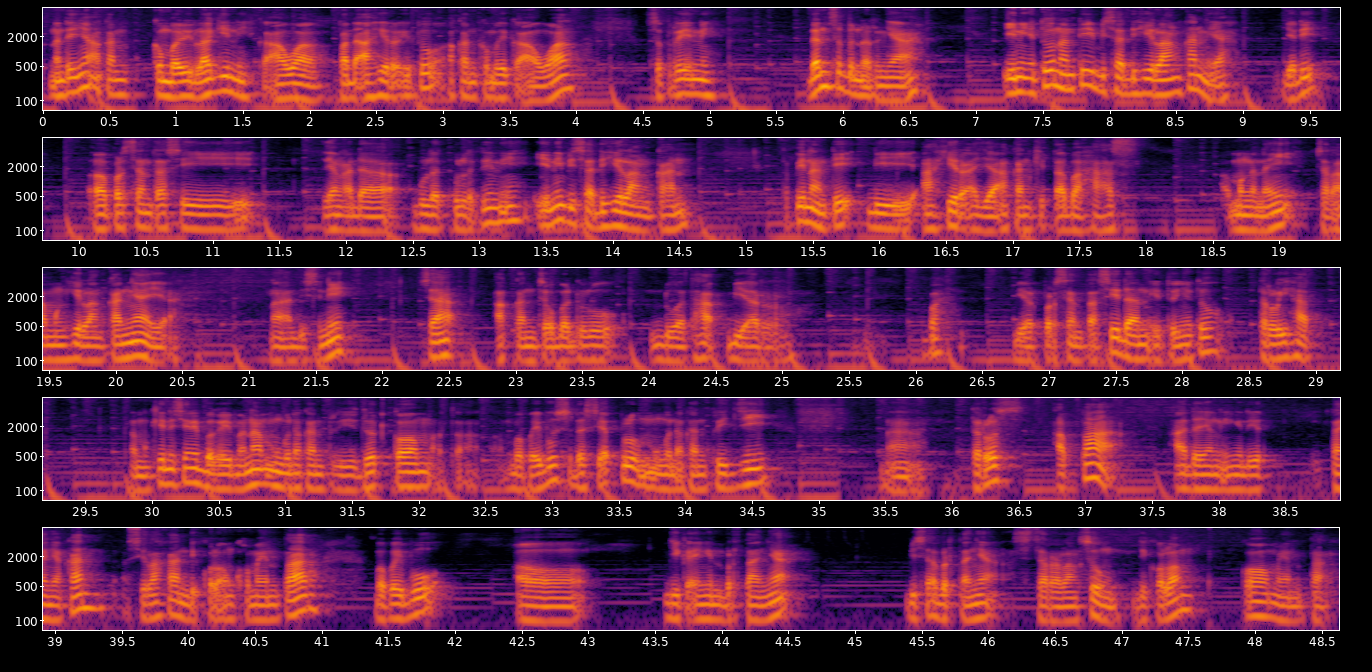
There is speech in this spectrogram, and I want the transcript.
nantinya akan kembali lagi nih ke awal pada akhir itu akan kembali ke awal seperti ini dan sebenarnya ini itu nanti bisa dihilangkan ya jadi presentasi yang ada bulat-bulat ini ini bisa dihilangkan tapi nanti di akhir aja akan kita bahas mengenai cara menghilangkannya ya nah di sini saya akan coba dulu dua tahap biar apa biar presentasi dan itunya tuh terlihat Nah, mungkin di sini bagaimana menggunakan priji.com atau Bapak Ibu sudah siap belum menggunakan priji? Nah, terus apa ada yang ingin ditanyakan? Silahkan di kolom komentar. Bapak Ibu eh, jika ingin bertanya bisa bertanya secara langsung di kolom komentar.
